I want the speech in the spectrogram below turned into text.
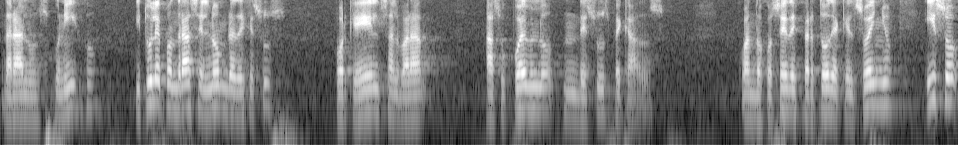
Dará a luz un hijo, y tú le pondrás el nombre de Jesús, porque él salvará a su pueblo de sus pecados. Cuando José despertó de aquel sueño, hizo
